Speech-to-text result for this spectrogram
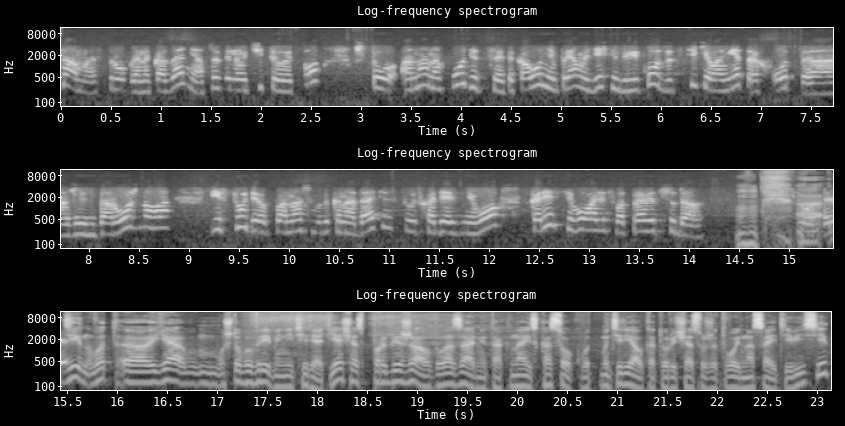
самое строгое наказание, особенно учитывая то, что она находится, эта колония прямо здесь недалеко, в 20 километрах от э, железнодорожного. И судя по нашему законодательству, исходя из него, скорее всего, Алису отправят сюда. Угу. А, Дин, вот э, я, чтобы время не терять, я сейчас пробежал глазами так наискосок вот материал, который сейчас уже твой на сайте висит.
